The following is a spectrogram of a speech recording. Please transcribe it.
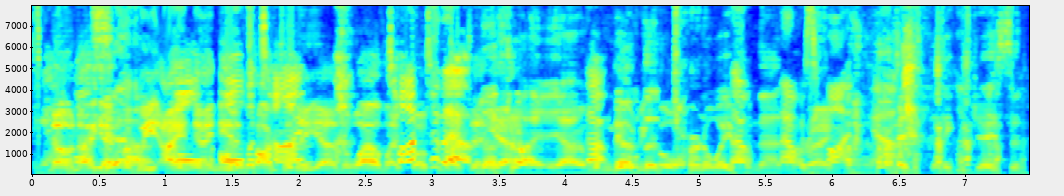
the animals? No, not yet, yeah. but we, I, all, I need to talk to the, yeah, the wildlife talk folks to them. That's right. Yeah, I that, wouldn't be able be to cool. turn away that, from that. That was right. fun. Yeah. Thank you, Jason.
